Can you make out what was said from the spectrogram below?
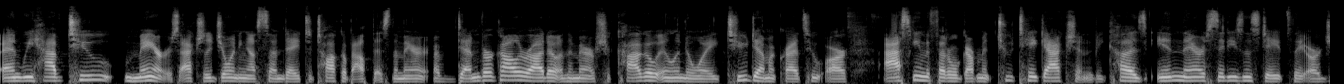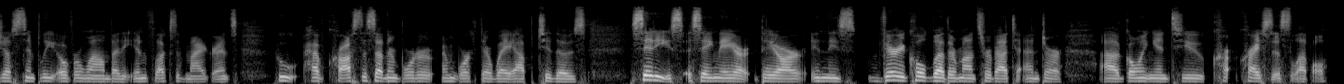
And we have two mayors actually joining us Sunday to talk about this the mayor of Denver, Colorado, and the mayor of Chicago, Illinois, two Democrats who are asking the federal government to take action because in their cities and states they are just simply overwhelmed by the influx of migrants who have crossed the southern border and worked their way up to those cities, saying they are they are in these very cold weather months we're about to enter, uh, going into cr- crisis level.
